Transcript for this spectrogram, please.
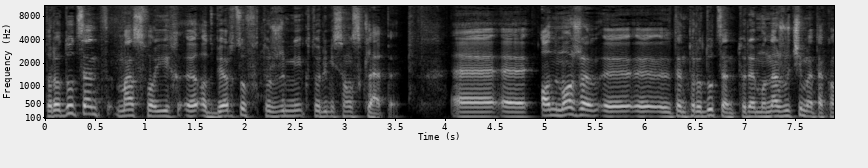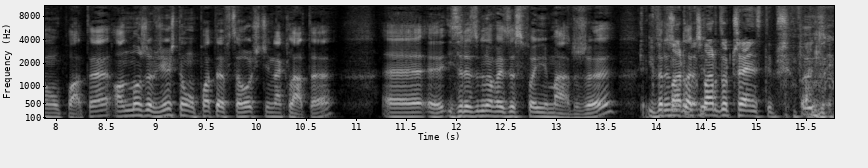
Producent ma swoich e, odbiorców, którymi, którymi są sklepy. E, on może, ten producent, któremu narzucimy taką opłatę, on może wziąć tę opłatę w całości na klatę, i zrezygnować ze swojej marży. I w rezultacie... bardzo, bardzo częsty przypadek.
